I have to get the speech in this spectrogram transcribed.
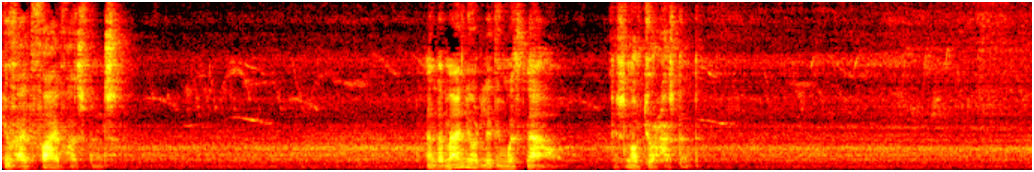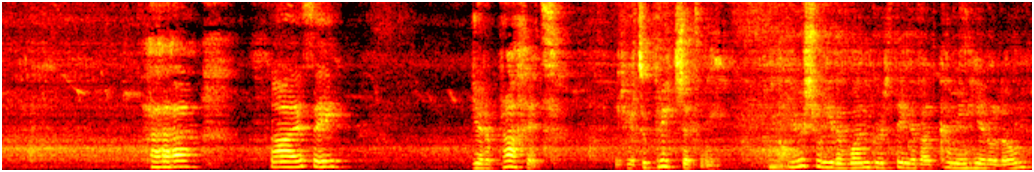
You've had five husbands. And the man you're living with now is not your husband. I see. You're a prophet. You're here to preach at me. No. Usually, the one good thing about coming here alone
